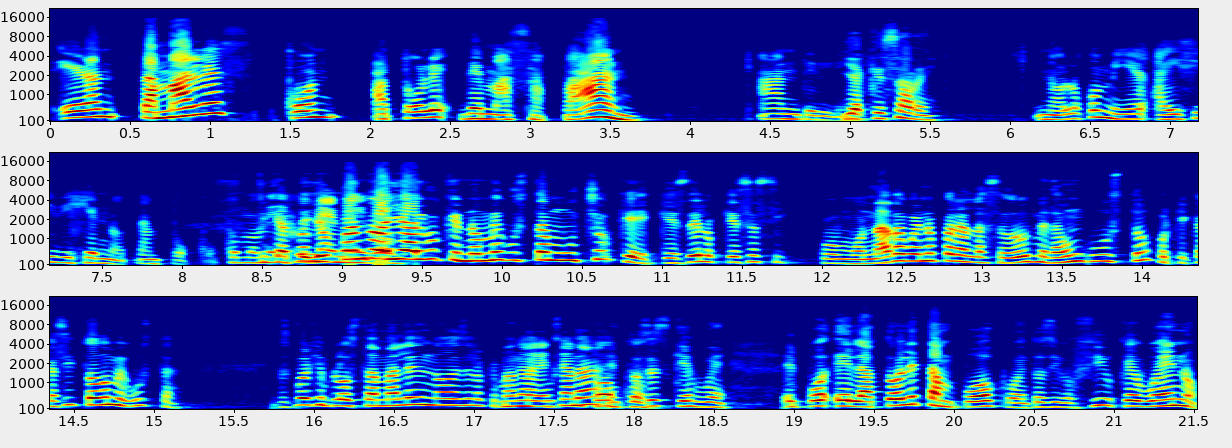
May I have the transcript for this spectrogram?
eran tamales con atole de mazapán. Ándele. ¿Y a qué sabe? No lo comí, ahí sí dije no tampoco. Como me Fíjate, dijo mi yo cuando amigo. hay algo que no me gusta mucho, que, que es de lo que es así como nada bueno para la salud, me da un gusto, porque casi todo me gusta. Entonces, por ejemplo, los tamales no es de lo que más No, me gusta. tampoco. Entonces, qué bueno. El, atole tampoco. Entonces digo, fiu, qué bueno.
